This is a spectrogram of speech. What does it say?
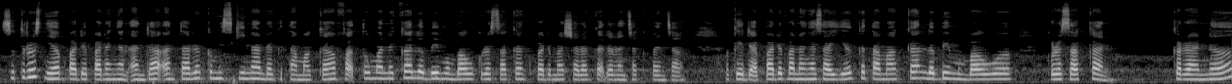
Seterusnya, pada pandangan anda, antara kemiskinan dan ketamakan, faktor manakah lebih membawa kerosakan kepada masyarakat dalam jangka panjang? Okey, pada pandangan saya, ketamakan lebih membawa kerosakan kerana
